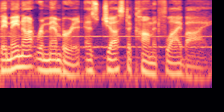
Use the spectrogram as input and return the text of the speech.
they may not remember it as just a comet flyby.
